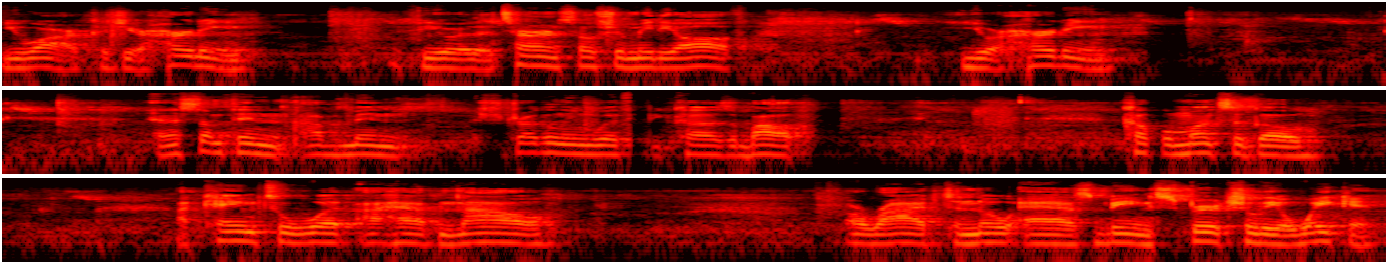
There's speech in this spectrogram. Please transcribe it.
you are because you're hurting. If you were to turn social media off, you're hurting. And it's something I've been struggling with because about a couple months ago, I came to what I have now arrived to know as being spiritually awakened.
